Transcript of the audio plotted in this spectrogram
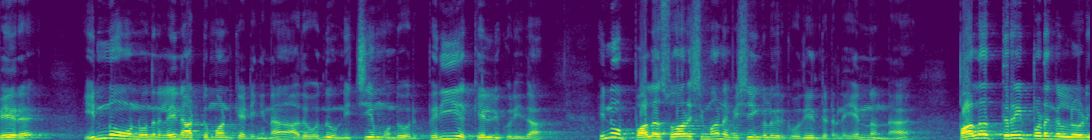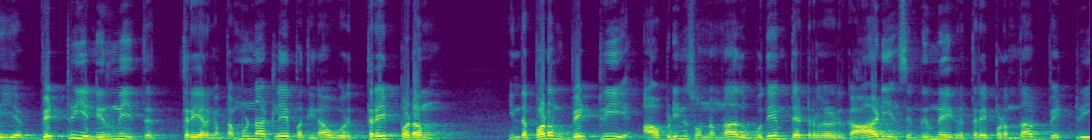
பேரை இன்னும் ஒன்று வந்து நிலைநாட்டுமான்னு கேட்டிங்கன்னா அது வந்து நிச்சயம் வந்து ஒரு பெரிய கேள்விக்குறி தான். இன்னும் பல சுவாரஸ்யமான விஷயங்களும் இருக்குது உதயம் தேட்டரில் என்னென்னா பல திரைப்படங்களுடைய வெற்றியை நிர்ணயித்த திரையரங்கம். தமிழ்நாட்டிலே பார்த்தீங்கன்னா ஒரு திரைப்படம் இந்த படம் வெற்றி அப்படின்னு சொன்னோம்னா அது உதயம் தேட்டரில் இருக்க ஆடியன்ஸை நிர்ணயிக்கிற திரைப்படம் தான் வெற்றி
